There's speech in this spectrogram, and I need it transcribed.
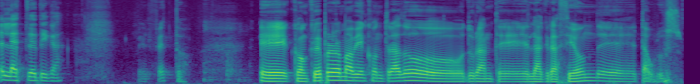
en la estética. Perfecto. Eh, ¿Con qué problema había encontrado durante la creación de Taurus?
